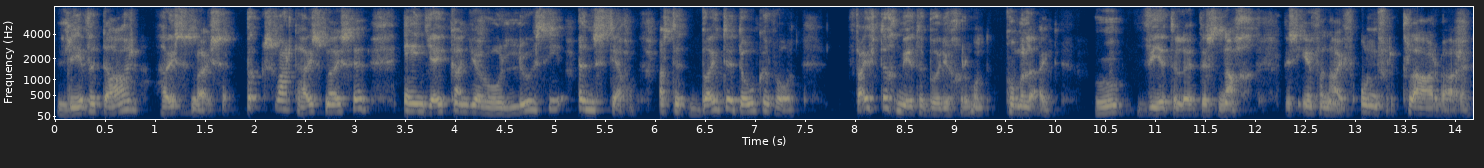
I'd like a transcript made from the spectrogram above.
lewe daar huismuise, pikswart huismuise en jy kan jou horlosie instel as dit buite donker word. 50 meter bo die grond kom hulle uit. Hoe weet hulle dit is nag? Dis een van daai onverklaarbare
